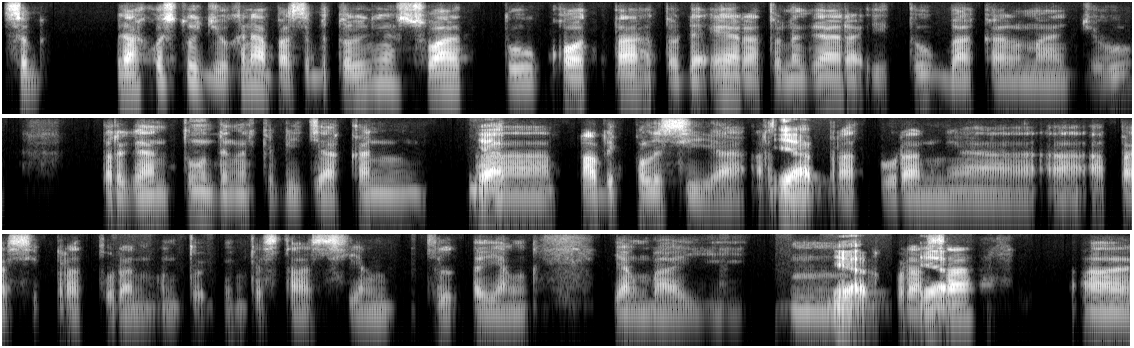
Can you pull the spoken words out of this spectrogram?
Seb- ya, aku setuju. Kenapa? Sebetulnya suatu kota atau daerah atau negara itu bakal maju tergantung dengan kebijakan Yap, uh, public policy ya, artinya yap, peraturannya uh, apa sih peraturan untuk investasi yang jel- yang yang baik. Hmm, yap, aku yap, rasa uh,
